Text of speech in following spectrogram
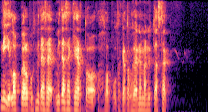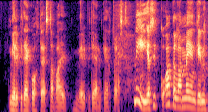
Niin, loppujen lopuksi, mitä se, mitä se kertoo lopulta? Kertooko se enemmän nyt tästä mielipiteen kohteesta vai mielipiteen kertojasta? Niin, ja sitten kun ajatellaan meidänkin,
